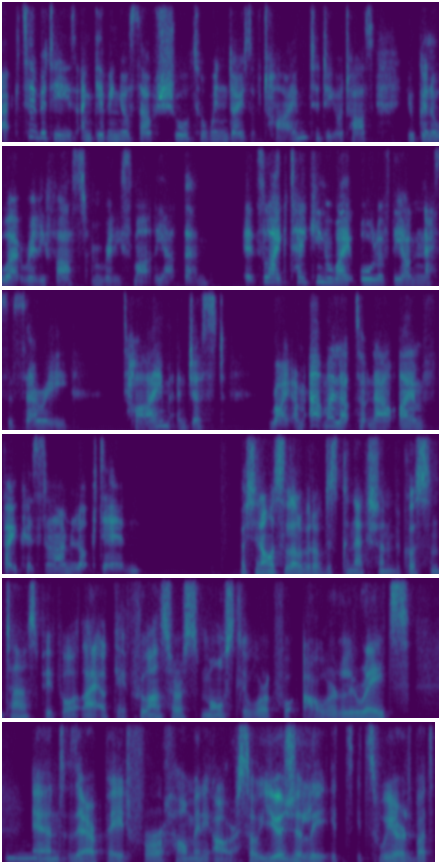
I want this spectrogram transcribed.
activities and giving yourself shorter windows of time to do your task you're going to work really fast and really smartly at them. It's like taking away all of the unnecessary time and just right i'm at my laptop now i am focused and i'm locked in but you know it's a little bit of disconnection because sometimes people like okay freelancers mostly work for hourly rates mm-hmm. and they're paid for how many hours so usually it's it's weird but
